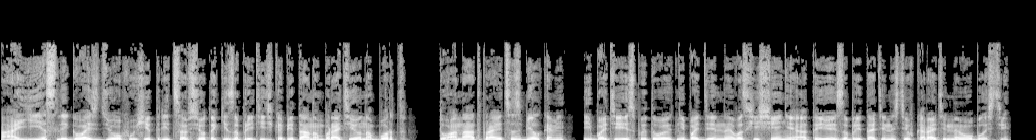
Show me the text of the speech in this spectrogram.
А если Гвоздев ухитрится все-таки запретить капитанам брать ее на борт, то она отправится с белками, ибо те испытывают неподдельное восхищение от ее изобретательности в карательной области.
